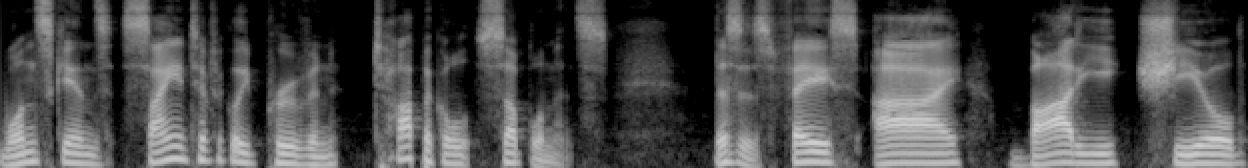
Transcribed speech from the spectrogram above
OneSkin's scientifically proven topical supplements. This is face, eye, body, shield,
